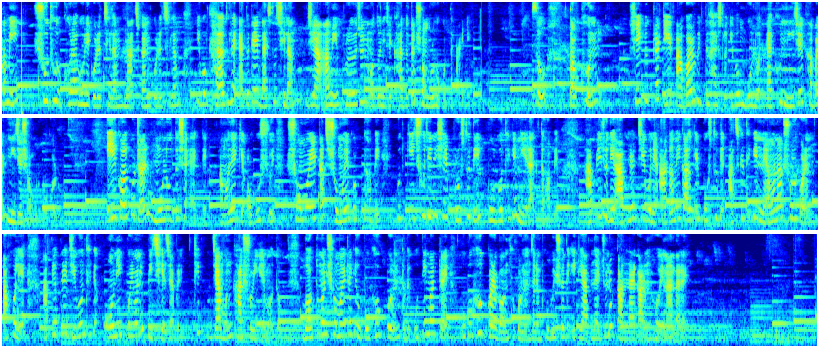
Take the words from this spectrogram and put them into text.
আমি শুধু ঘোরাঘুরি করেছিলাম, নাচ গান করেছিলাম এবং খেলাধুলায় এতটাই ব্যস্ত ছিলাম যে আমি প্রয়োজন মতো নিজের খাদ্যটা সংগ্রহ করতে পারিনি। সো তখন সেই পিঁপড়াটি আবারও একটু হাসলো এবং বলল, এখন নিজের খাবার নিজে সংগ্রহ করো। এই গল্পটার মূল উদ্দেশ্য একটাই, আমাদেরকে অবশ্যই সময়ের কাজ সময়ে করতে হবে এবং কিছু জিনিসের প্রস্তুতি পূর্ব থেকে নিয়ে রাখতে হবে। আপনি যদি আপনার জীবনে আগামীকালকের প্রস্তুতি আজকে থেকে নেওয়া না শুরু করেন, তাহলে আপনি আপনার জীবন থেকে অনেক পরিমাণে পিছিয়ে যাবেন। ঠিক যেমন ঘাস ফড়িংয়ের মতো। বর্তমান সময়টাকে উপভোগ করুন, তবে অতিমাত্রায় উপভোগ করা বন্ধ করুন, যেন ভবিষ্যতে এটি আপনার জন্য কান্নার কারণ হয়ে না দাঁড়ায়।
